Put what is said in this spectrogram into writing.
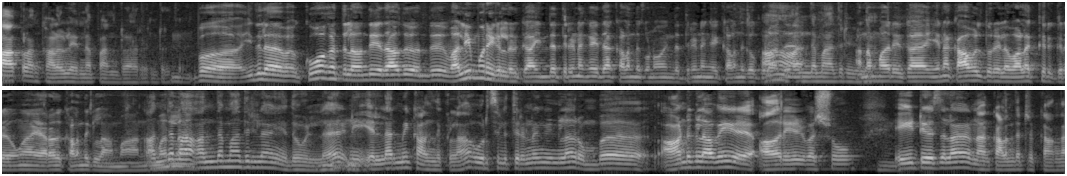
பார்க்கலாம் கடவுள் என்ன பண்ணுறாருன்றது இப்போ இதுல கூவகத்துல வந்து ஏதாவது வந்து வழிமுறைகள் இருக்கா? இந்த திருநங்கை தான் கலந்துக்கணும் இந்த திருநங்கை கலந்துக்க கூடாது. அந்த மாதிரி அந்த மாதிரி இருக்கா? ஏன்னா காவல்துறையில வழக்கு இருக்கிறவங்க யாராவது கலந்துக்கலாமா? அந்த அந்த மாதிரிலாம் எதுவும் இல்லை. நீ எல்லாருமே கலந்துக்கலாம். ஒரு சில திருநங்கைங்களாம் ரொம்ப ஆண்டுகளாகவே ஆறு ஏழு வருஷம் எயிட் இயர்ஸ் எல்லாம் நான் கலந்துட்டு இருக்காங்க.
